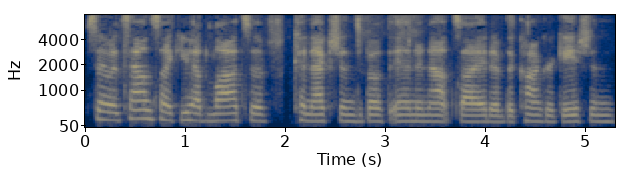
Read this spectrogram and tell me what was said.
so it sounds like you had lots of connections both in and outside of the congregation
